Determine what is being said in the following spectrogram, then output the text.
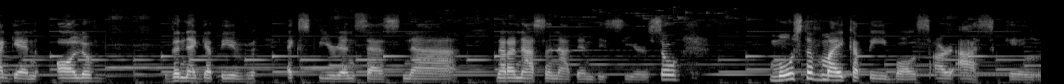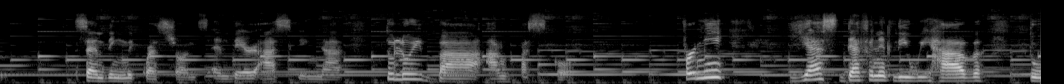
again all of the negative experiences na naranasan natin this year. So, most of my katables are asking, sending me questions, and they're asking na, tuloy ba ang Pasko? For me, yes, definitely we have to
